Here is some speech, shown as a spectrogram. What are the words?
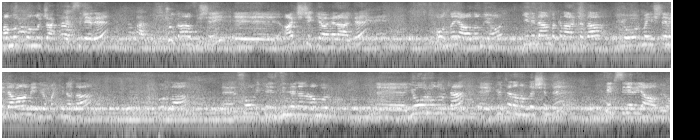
hamur konulacak tepsileri. Çok az bir şey. E, ayçiçek yağı herhalde. Onunla yağlanıyor. Yeniden bakın arkada yoğurma işlemi devam ediyor makinede. Burada e, son bir kez dinlenen hamur e, yoğrulurken e, Gülten Hanım da şimdi tepsileri yağlıyor.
